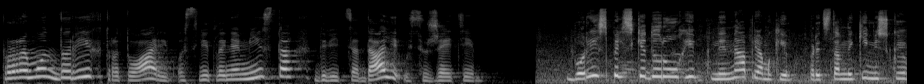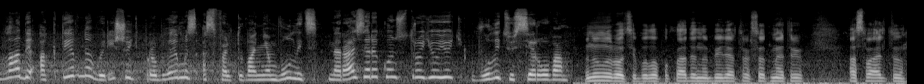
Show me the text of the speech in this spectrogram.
Про ремонт доріг, тротуарів, освітлення міста дивіться далі у сюжеті. Бориспільські дороги не напрямки. Представники міської влади активно вирішують проблеми з асфальтуванням вулиць. Наразі реконструюють вулицю Сірова. Минулого році було покладено біля 300 метрів асфальту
